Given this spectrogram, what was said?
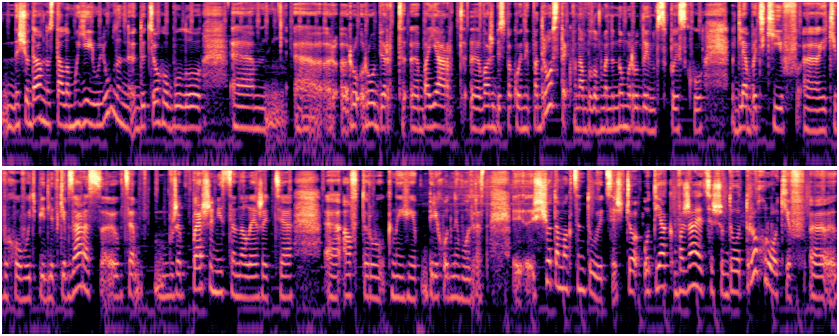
нещодавно стала моєю улюбленою. До цього було ем, е, Роберт Баярд, е, Ваш безпокійний подросток. Вона була в мене номер один в списку для батьків, які виховують підлітків. Зараз це вже перше місце належить автору книги Переходний возраст. Що там акцентується? Що от як вважається, що до трьох років е,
